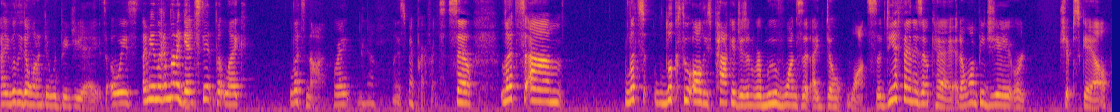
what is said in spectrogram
I really don't want to deal with BGA. It's always, I mean, like I'm not against it, but like, let's not, right? Yeah. It's my preference. So let's um, let's look through all these packages and remove ones that I don't want. So DFN is okay. I don't want BGA or chip scale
